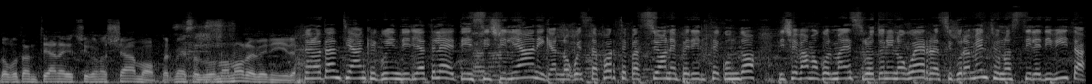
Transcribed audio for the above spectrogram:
dopo tanti anni che ci conosciamo, per me è stato un onore venire. Sono tanti anche quindi gli atleti siciliani che hanno questa forte passione per il taekwondo, dicevamo col maestro Tonino Guerra, sicuramente uno stile di vita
